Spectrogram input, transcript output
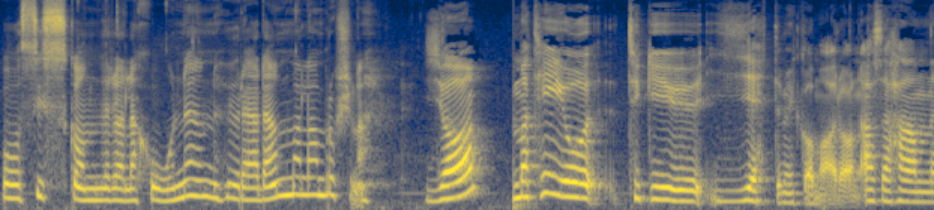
Och syskonrelationen, hur är den mellan brorsorna? Ja, Matteo tycker ju jättemycket om Aron. Alltså han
